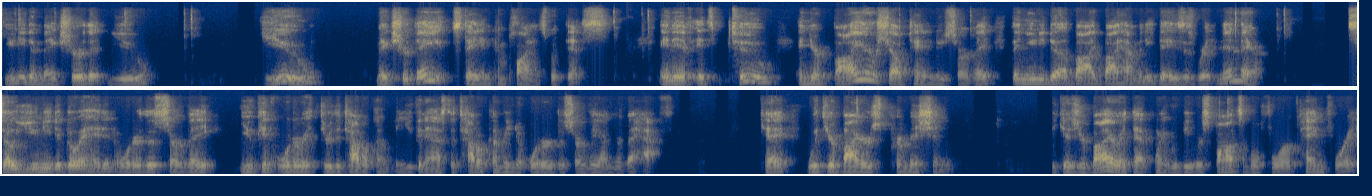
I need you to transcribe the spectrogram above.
you need to make sure that you, you make sure they stay in compliance with this. And if it's two and your buyer shall obtain a new survey, then you need to abide by how many days is written in there. So you need to go ahead and order the survey. You can order it through the title company. You can ask the title company to order the survey on your behalf. Okay, with your buyer's permission. Because your buyer at that point would be responsible for paying for it,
